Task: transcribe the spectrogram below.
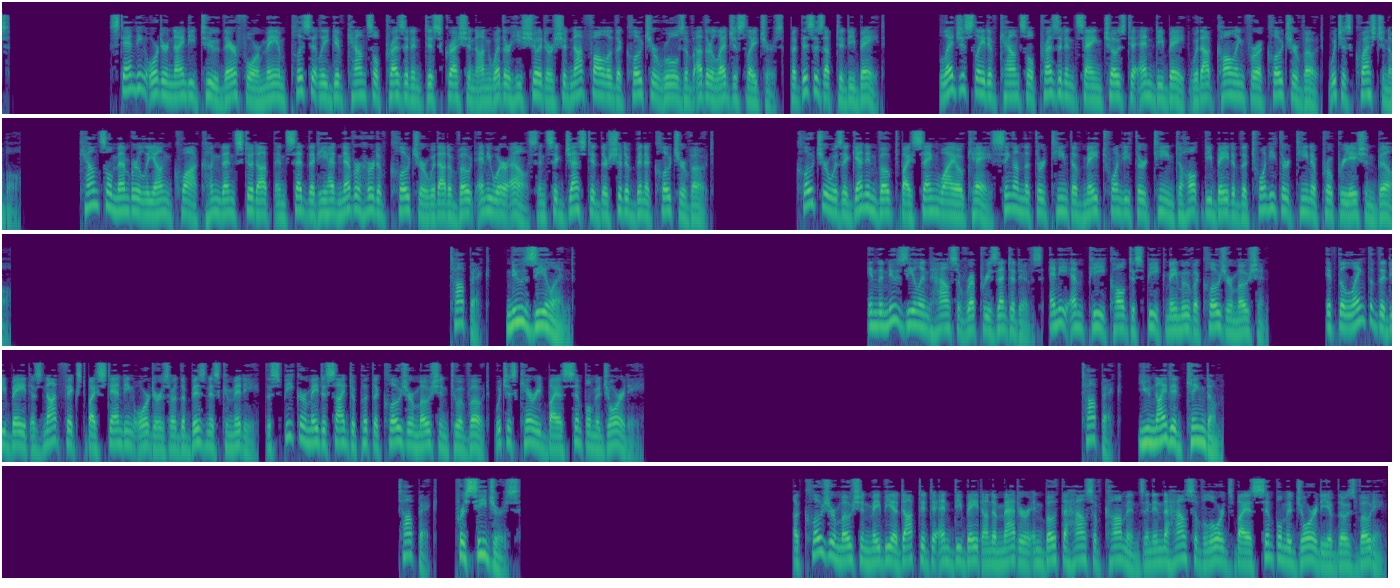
Standing Order 92 therefore may implicitly give Council President discretion on whether he should or should not follow the cloture rules of other legislatures, but this is up to debate. Legislative Council President Tsang chose to end debate without calling for a cloture vote, which is questionable. Council member Leung Kwok Hung then stood up and said that he had never heard of cloture without a vote anywhere else and suggested there should have been a cloture vote. Cloture was again invoked by Tsang Yok Sing on 13 May 2013 to halt debate of the 2013 appropriation bill. New Zealand In the New Zealand House of Representatives, any MP called to speak may move a closure motion. If the length of the debate is not fixed by standing orders or the Business Committee, the Speaker may decide to put the closure motion to a vote, which is carried by a simple majority. United Kingdom Procedures A closure motion may be adopted to end debate on a matter in both the House of Commons and in the House of Lords by a simple majority of those voting.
